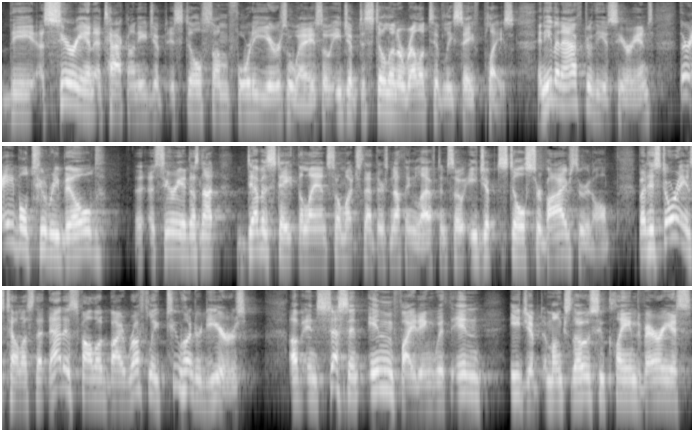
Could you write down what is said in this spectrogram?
the Assyrian attack on Egypt is still some 40 years away, so Egypt is still in a relatively safe place. And even after the Assyrians, they're able to rebuild. Assyria does not devastate the land so much that there's nothing left, and so Egypt still survives through it all. But historians tell us that that is followed by roughly 200 years of incessant infighting within Egypt amongst those who claimed various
